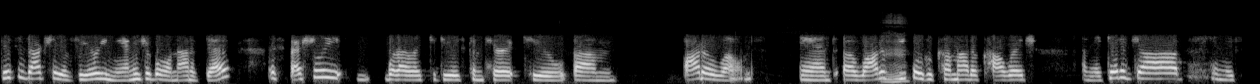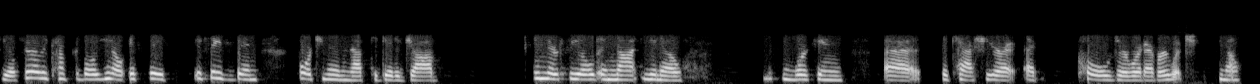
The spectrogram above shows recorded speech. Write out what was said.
this is actually a very manageable amount of debt. Especially, what I like to do is compare it to um, auto loans. And a lot of Mhm. people who come out of college and they get a job and they feel fairly comfortable. You know, if they if they've been fortunate enough to get a job in their field and not, you know, working uh, the cashier at, at Kohl's or whatever, which you know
